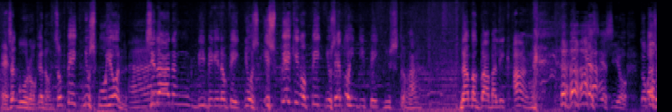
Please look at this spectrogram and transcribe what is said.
Eh, siguro, ganun. So, fake news po yun. Ah. Sila nang bibigay ng fake news. Speaking of fake news, ito hindi fake news to, ha? Na magbabalik ang... yes, yes, yo. Tomas,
